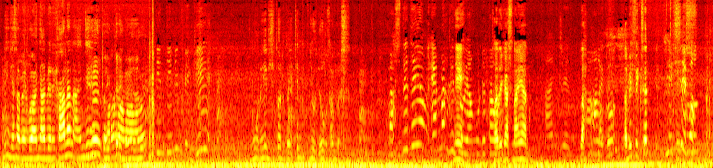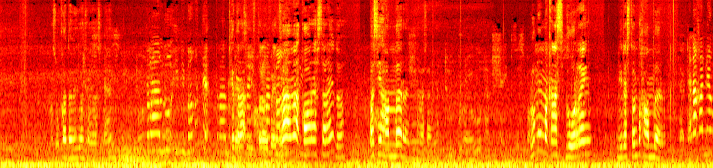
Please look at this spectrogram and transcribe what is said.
ini jangan sampai gua nyalip dari kanan anjing Iya, tahu orang lama-lama banget. Tintinin BG. Ngerinya di situ ada Taichan kita jauh-jauh ke Sambas. Maksudnya tuh yang enak gitu, Nih, yang udah tahu. Sate Senayan. Lah. Mahal ego. Tapi fix kan? Bang. Nggak suka tapi gua saya senayan Terlalu ini banget ya, terlalu Kayak terlalu- restoran terlalu fancy. banget. enggak enggak kalau restoran itu pasti hambar anjing rasanya lu mau makan nasi goreng di restoran tuh hambar Enakan yang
